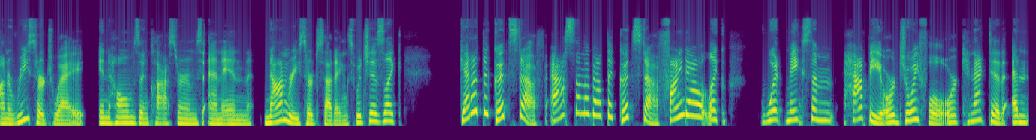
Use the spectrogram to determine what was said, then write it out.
on a research way in homes and classrooms and in non research settings, which is like, get at the good stuff, ask them about the good stuff, find out like what makes them happy or joyful or connected, and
